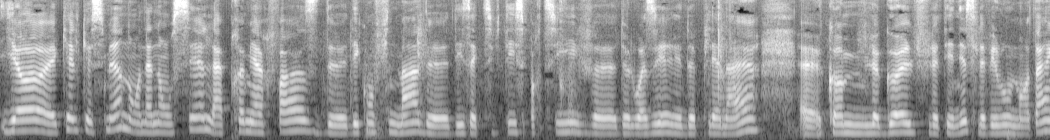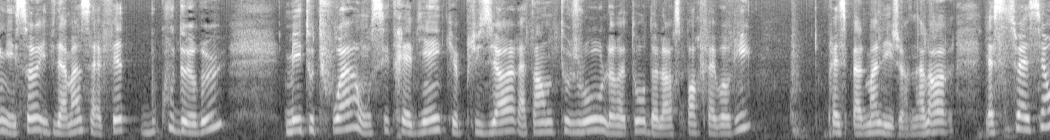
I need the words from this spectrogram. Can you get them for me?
il y a quelques semaines, on annonçait la première phase de déconfinement de, des activités sportives euh, de loisirs et de plein air, euh, comme le golf, le tennis, le vélo de montagne. Et ça, évidemment, ça a fait beaucoup d'heureux. Mais toutefois, on sait très bien que plusieurs attendent toujours le retour de leur sport favori principalement les jeunes. Alors, la situation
